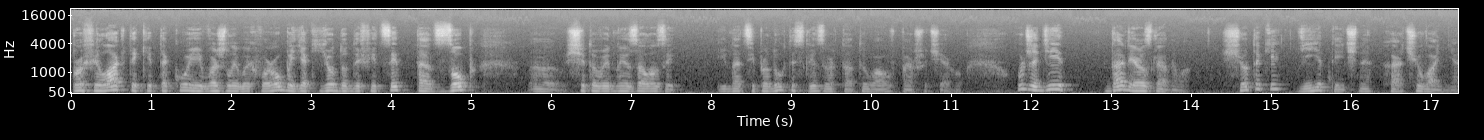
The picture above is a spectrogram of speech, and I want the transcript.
профілактики такої важливої хвороби, як йододефіцит та зоб е, щитовидної залози. І на ці продукти слід звертати увагу в першу чергу. Отже, дії... далі розглянемо, що таке дієтичне харчування.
